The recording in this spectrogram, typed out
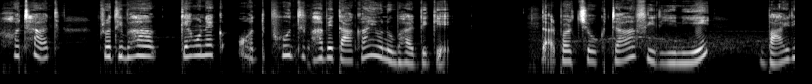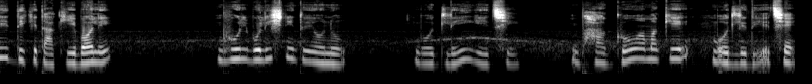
হঠাৎ প্রতিভা কেমন এক অদ্ভুতভাবে তাকায় অনুভার দিকে। তারপর চোখটা ফিরিয়ে নিয়ে বাইরের দিকে তাকিয়ে বলে, ভুল বলিসনি তুই, অনু। বদলেই গেছি। ভাগ্য আমাকে বদলে দিয়েছে।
